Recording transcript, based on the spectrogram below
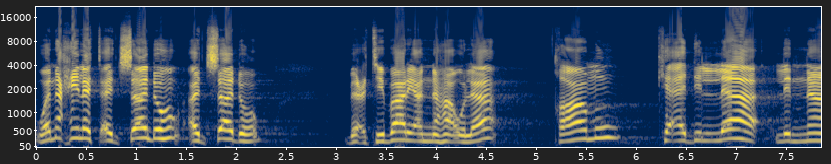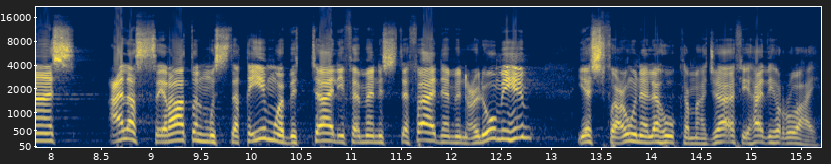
ونحلت اجسادهم أجسادهم باعتبار أن هؤلاء قاموا كأدلاء للناس على الصراط المستقيم وبالتالي فمن استفاد من علومهم يشفعون له كما جاء في هذه الرواية.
